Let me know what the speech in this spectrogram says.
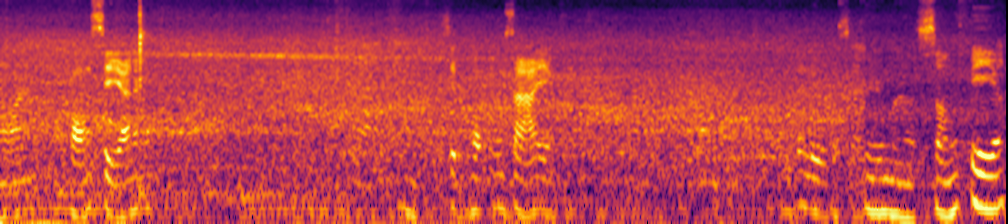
น้อยของเสียนะครับ 16 องศาเอง ต้องดูกระแสซื้อมา2ปีแล้ว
